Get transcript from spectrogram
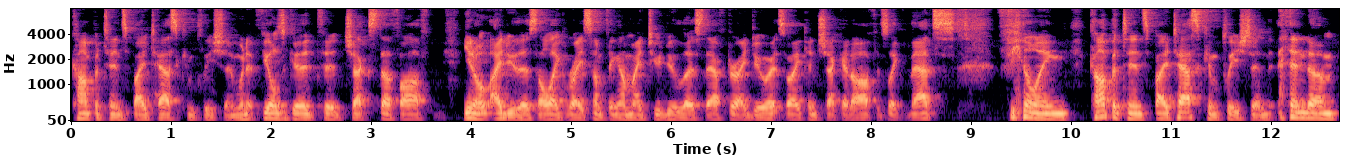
competence by task completion. When it feels good to check stuff off you know i do this. I'll like write something on my to-do list after i do it so i can check it off. It's like that's feeling competence by task completion. And, um,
